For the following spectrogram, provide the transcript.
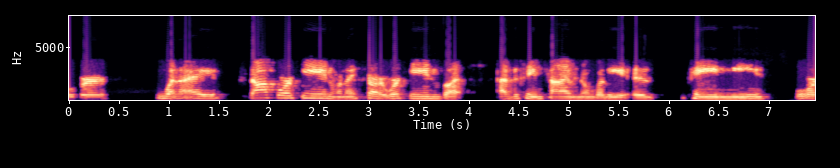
over when I stop working, when I start working, but at the same time, nobody is paying me for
